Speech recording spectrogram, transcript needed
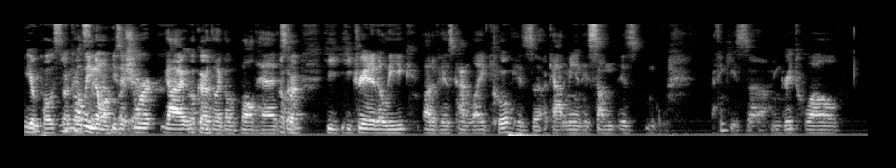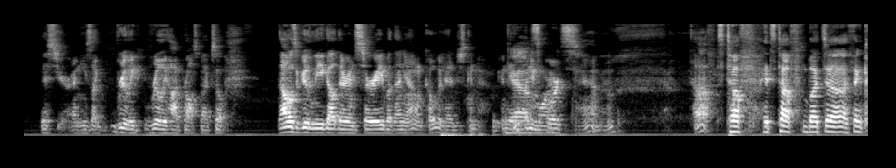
your posts. you on probably know him. He's a but yeah. short guy Okay. with like a bald head. So he he created a league out of his kind of like Cool. his uh, academy, and his son is I think he's uh, in grade twelve this year, and he's like really really high prospect. So. That was a good league out there in Surrey, but then yeah, when COVID hit, just couldn't couldn't do it Yeah, anymore. sports. Yeah, man. Tough. It's tough. It's tough, but uh, I think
